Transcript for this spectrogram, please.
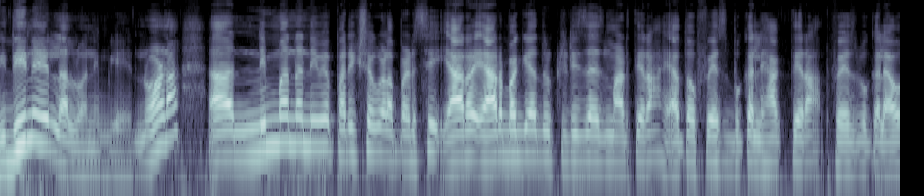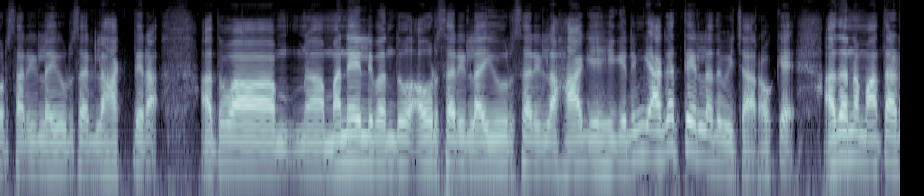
ವಿಧಿನೇ ಇಲ್ಲಲ್ವ ನಿಮಗೆ? ನೋಡೋಣ ನಿಮ್ಮನ್ನು ನೀವೇ ಪರೀಕ್ಷೆಗೊಳಪಡಿಸಿ ಯಾರ ಯಾರ ಬಗ್ಗೆ ಆದರೂ ಕ್ರಿಟಿಸೈಸ್ ಮಾಡ್ತೀರಾ? ಅಥವಾ ಫೇಸ್ಬುಕ್ಕಲ್ಲಿ ಹಾಕ್ತೀರಾ? ಫೇಸ್ಬುಕ್ಕಲ್ಲಿ ಅವ್ರು ಸರಿ ಇಲ್ಲ, ಇವ್ರು ಸರಿ ಇಲ್ಲ ಹಾಕ್ತೀರಾ? ಅಥವಾ ಮನೆಯಲ್ಲಿ ಬಂದು ಅವ್ರು ಸರಿ ಇಲ್ಲ, ಇವ್ರು ಸರಿ ಇಲ್ಲ, ಹಾಗೆ ಹೀಗೆ, ನಿಮಗೆ ಅಗತ್ಯ ಇಲ್ಲದ ವಿಚಾರ ಓಕೆ ಅದನ್ನು ಮಾತಾಡ್ತೀರಾ?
